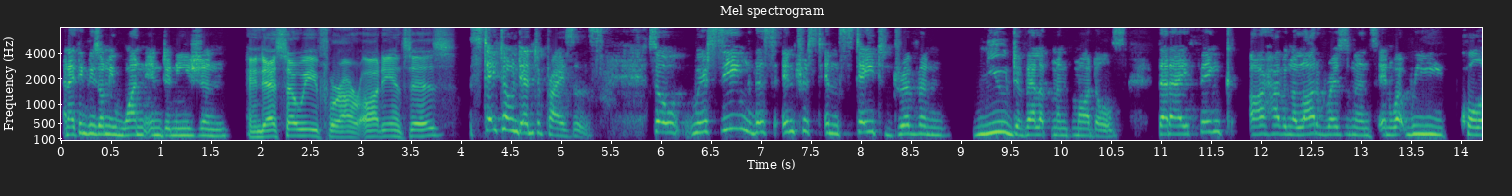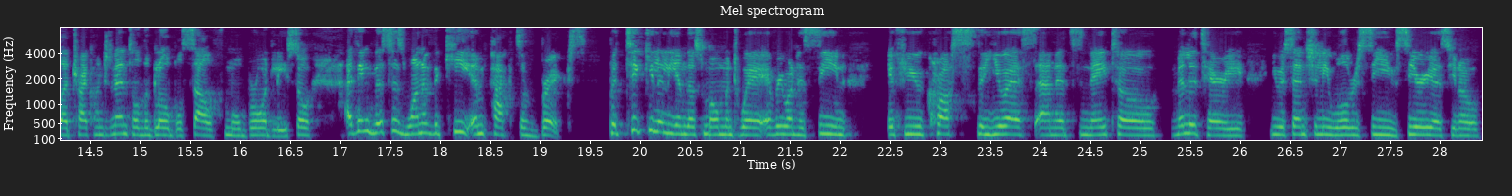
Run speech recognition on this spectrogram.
And I think there's only one Indonesian. And SOE for our audience is? State owned enterprises. So we're seeing this interest in state driven new development models that I think are having a lot of resonance in what we call a tricontinental, the global south more broadly. So I think this is one of the key impacts of BRICS, particularly in this moment where everyone has seen if you cross the US and its NATO military, you essentially will receive serious, you know,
